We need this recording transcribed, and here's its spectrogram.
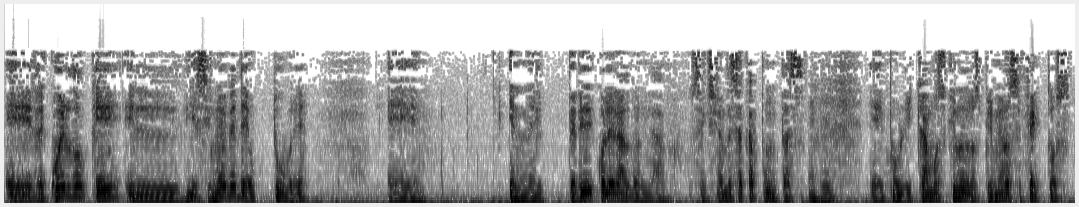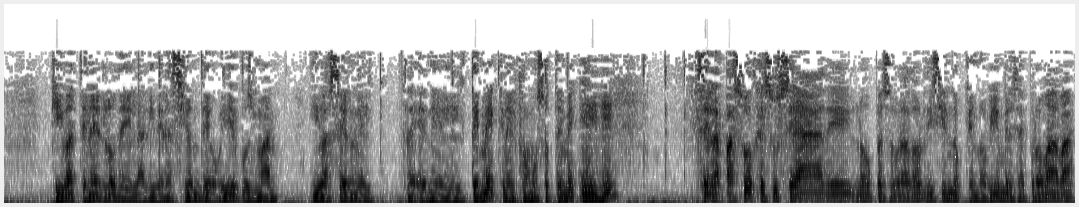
Eh, recuerdo que el 19 de octubre, eh, en el periódico El Heraldo, en la sección de sacapuntas, eh, publicamos que uno de los primeros efectos que iba a tener lo de la liberación de Ovidio Guzmán iba a ser en el, en el Temec, en el famoso Temec. Se la pasó Jesús de López Obrador diciendo que en noviembre se aprobaba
